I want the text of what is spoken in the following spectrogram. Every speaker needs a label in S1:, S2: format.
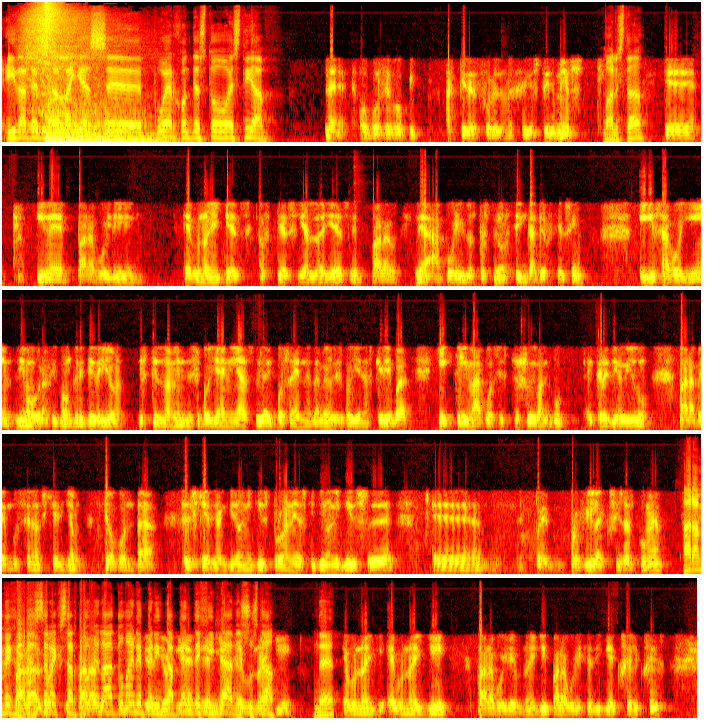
S1: Είδατε τις αλλαγές ε, που έρχονται στο εστία;
S2: Ναι, όπως έχω πει αρκετές φορές μέχρι στιγμής,
S1: Μάλιστα.
S2: ε, είναι πάρα πολύ ευνοϊκές αυτές οι αλλαγές, είναι, πάρα, είναι απολύτως προς την ορθή κατεύθυνση. Η εισαγωγή δημογραφικών κριτηρίων στη δομή της οικογένειας, δηλαδή πόσα είναι τα μέλη της οικογένειας κλπ. και η κλιμάκωση του εισοδηματικού ε, κριτηρίου παραπέμπουν σε ένα σχέδιο πιο κοντά σε σχέδιο κοινωνικής πρόνοιας και κοινωνικής ε, ε, προφύλαξης ας πούμε.
S1: Άρα μέχρι
S2: Παρά
S1: τέσσερα
S2: το-
S1: εξαρτώμενα
S2: παρά το
S1: άτομα είναι
S2: σχέδιο, είναι- είναι
S1: 55.000,
S2: μια
S1: σωστά;
S2: ευνοϊκή-
S1: Ναι.
S2: ευνοϊκή, ευνοϊκή, πάρα πολύ ευνοϊκή, πάρα πολύ θετική εξέλιξη.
